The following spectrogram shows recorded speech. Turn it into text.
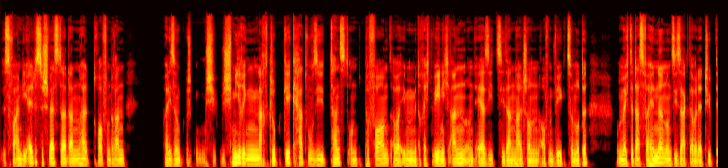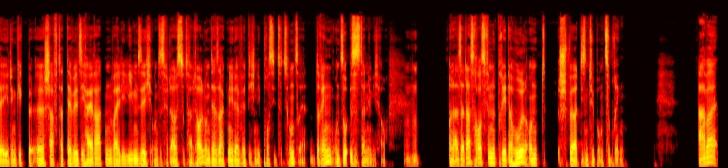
ist vor allem die älteste Schwester dann halt drauf und dran, weil die so einen sch schmierigen Nachtclub-Gig hat, wo sie tanzt und performt, aber eben mit recht wenig an und er sieht sie dann halt schon auf dem Weg zur Nutte und möchte das verhindern und sie sagt aber, der Typ, der ihr den Gig äh, schafft hat, der will sie heiraten, weil die lieben sich und es wird alles total toll und der sagt, nee, der wird dich in die Prostitution drängen und so ist es dann nämlich auch. Mhm. Und als er das rausfindet, dreht er hohl und schwört, diesen Typ umzubringen. Aber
